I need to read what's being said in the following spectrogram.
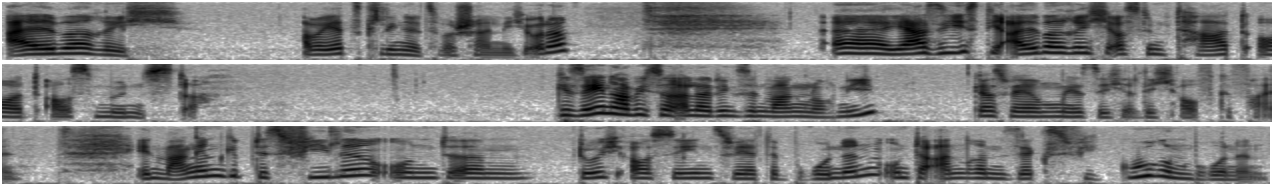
Alberich. Aber jetzt klingelt es wahrscheinlich, oder? Äh, ja, sie ist die Alberich aus dem Tatort aus Münster. Gesehen habe ich sie allerdings in Wangen noch nie. Das wäre mir sicherlich aufgefallen. In Wangen gibt es viele und ähm, durchaus sehenswerte Brunnen, unter anderem sechs Figurenbrunnen.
